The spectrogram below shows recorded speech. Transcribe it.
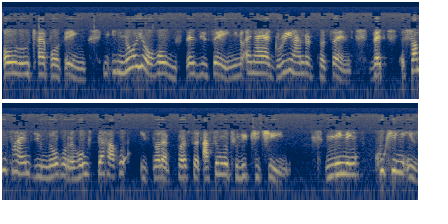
all those type of things. You you know your host as you're saying you know and I agree 100% that sometimes you know gore host is not a person a se kitchen meaning cooking is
